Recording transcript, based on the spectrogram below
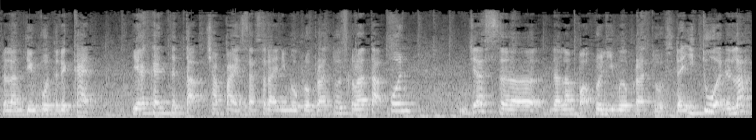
dalam tempoh terdekat, ia akan tetap capai sasaran 50%. Kalau tak pun, just uh, dalam 45%. Dan itu adalah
